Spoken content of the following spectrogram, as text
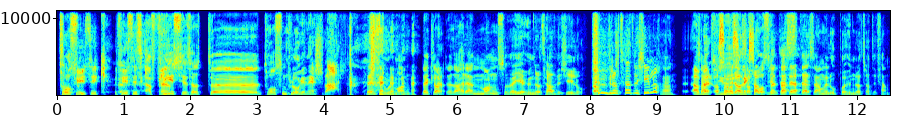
Tåsen- fysisk. fysisk. Ja, fysisk at uh, Tåsenplogen er svær. Det er en stor mann. Det er klart, det her er en mann som veier 130 kilo. 130 kilo! Ja. Ja, Så jeg tror altså liksom- på sitt beste så er han vel oppe på 135.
